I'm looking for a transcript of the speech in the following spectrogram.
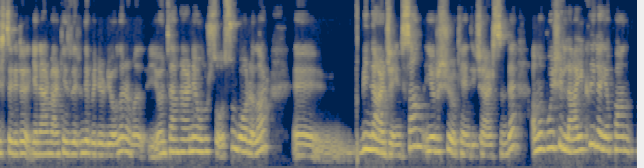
listeleri genel merkezlerinde belirliyorlar ama yöntem her ne olursa olsun bu aralar e, binlerce insan yarışıyor kendi içerisinde. Ama bu işi layıkıyla yapan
